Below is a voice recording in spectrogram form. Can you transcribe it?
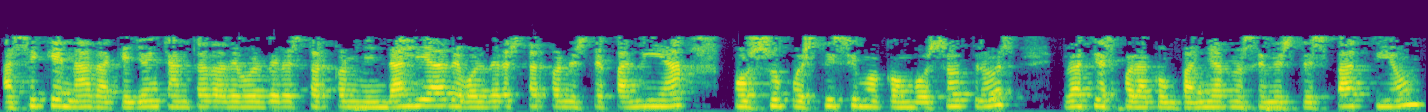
Así que nada, que yo encantada de volver a estar con Mindalia, de volver a estar con Estefanía, por supuestísimo con vosotros. Gracias por acompañarnos en este espacio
